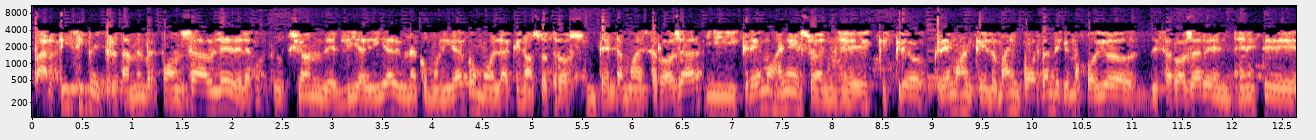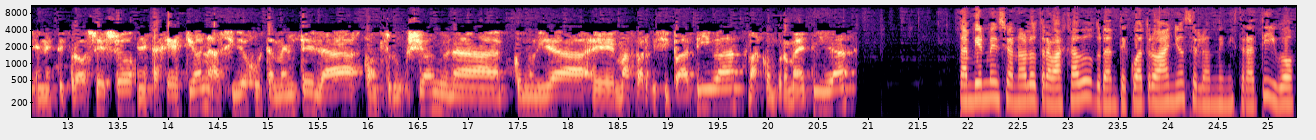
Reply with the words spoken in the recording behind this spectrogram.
partícipe, pero también responsable de la construcción del día a día de una comunidad como la que nosotros intentamos desarrollar y creemos en eso, en, eh, que creo, creemos en que lo más importante que hemos podido desarrollar en, en, este, en este proceso, en esta gestión, ha sido justamente la construcción de una comunidad eh, más participativa, más comprometida también mencionó lo trabajado durante cuatro años en lo administrativo,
